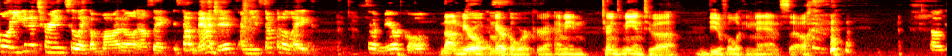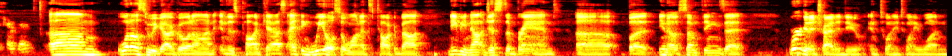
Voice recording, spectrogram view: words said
"Oh, are you gonna turn into like a model?" And I was like, "It's not magic. I mean, it's not gonna like, it's not a miracle." not a miracle, miracle worker. I mean, turns me into a beautiful looking man. So, Oh, Kevin. um, what else do we got going on in this podcast? I think we also wanted to talk about maybe not just the brand, uh, but you know some things that we're going to try to do in 2021.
